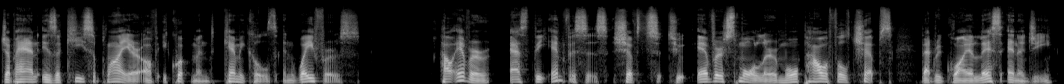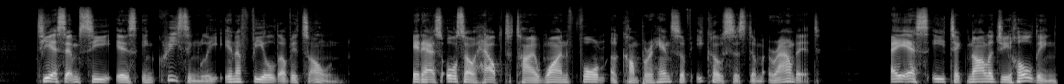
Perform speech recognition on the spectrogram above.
Japan is a key supplier of equipment, chemicals, and wafers. However, as the emphasis shifts to ever smaller, more powerful chips that require less energy, TSMC is increasingly in a field of its own. It has also helped Taiwan form a comprehensive ecosystem around it. ASE Technology Holding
